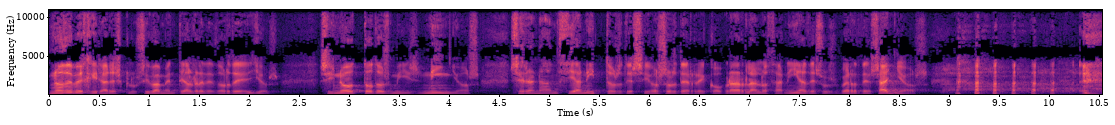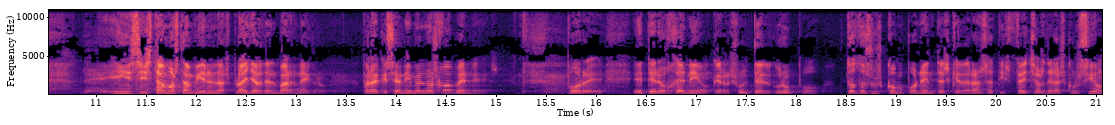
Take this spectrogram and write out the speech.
no debe girar exclusivamente alrededor de ellos. Si no, todos mis niños serán ancianitos deseosos de recobrar la lozanía de sus verdes años. Insistamos también en las playas del Mar Negro, para que se animen los jóvenes. Por eh, heterogéneo que resulte el grupo, todos sus componentes quedarán satisfechos de la excursión.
